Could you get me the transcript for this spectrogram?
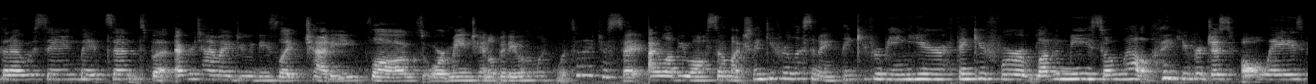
that I was saying made sense, but every time I do these like chatty vlogs or main channel videos, I'm like, what did I just say? I love you all so much. Thank you for listening. Thank you for being here. Thank you for loving me so well. Thank you for just always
